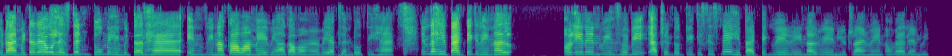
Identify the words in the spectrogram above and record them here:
जो डायमीटर है, वो लेस देन टू मिलीमीटर है। इन वीना कावा में वीना कावा में भी एबसेंट होती हैं। इन द हिपैटिक रीनल और इन इन वीन्स में भी एबसेंट होती है। किस किसमें? Hepatic vein renal vein uterine vein ovarian vein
